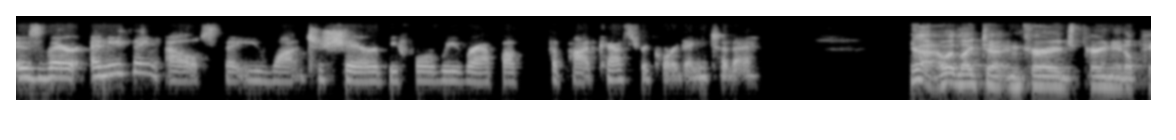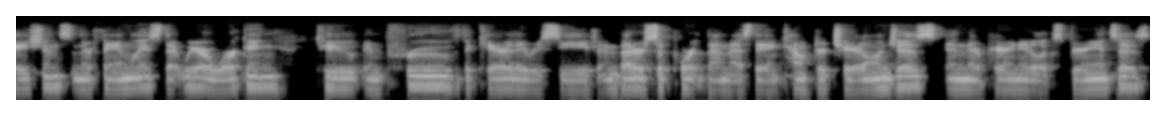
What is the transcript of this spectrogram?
Is there anything else that you want to share before we wrap up the podcast recording today? Yeah, I would like to encourage perinatal patients and their families that we are working to improve the care they receive and better support them as they encounter challenges in their perinatal experiences.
